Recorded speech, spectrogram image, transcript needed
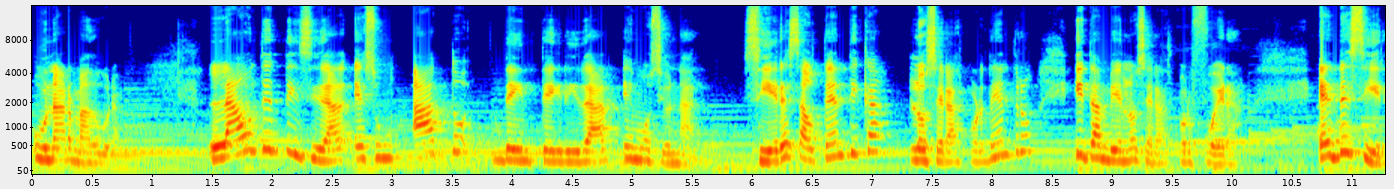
una armadura. La autenticidad es un acto de integridad emocional. Si eres auténtica, lo serás por dentro y también lo serás por fuera. Es decir,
